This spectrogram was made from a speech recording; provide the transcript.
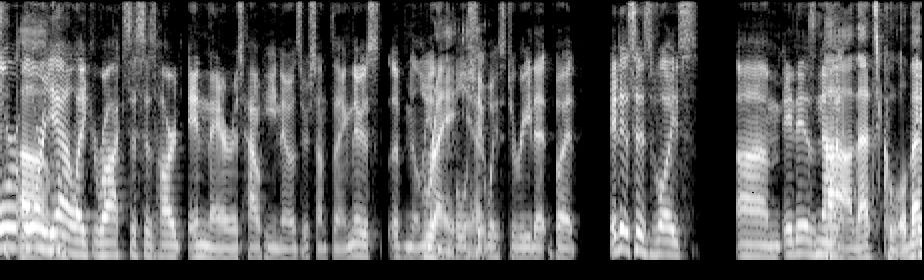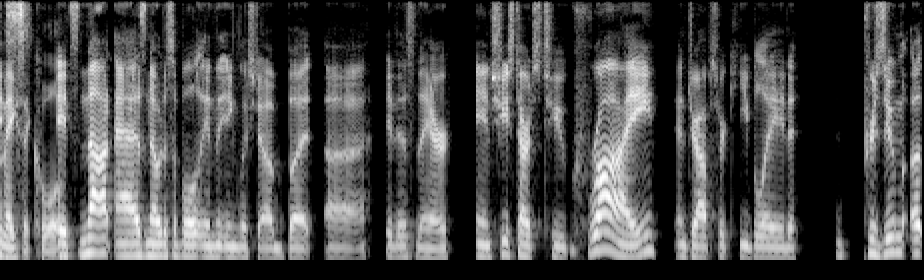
Or, or Um, yeah, like Roxas's heart in there is how he knows or something. There's a million Right, bullshit yeah. ways to read it, but it is his voice. Um, it is not. ah, that's cool. That makes it cool. It's not as noticeable in the English dub, but uh, it is there. And she starts to cry and drops her keyblade. Presume uh,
